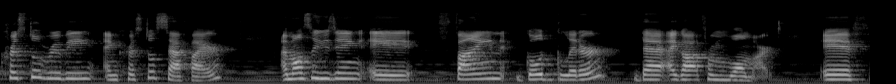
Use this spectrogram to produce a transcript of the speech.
crystal ruby, and crystal sapphire. I'm also using a fine gold glitter that I got from Walmart. If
